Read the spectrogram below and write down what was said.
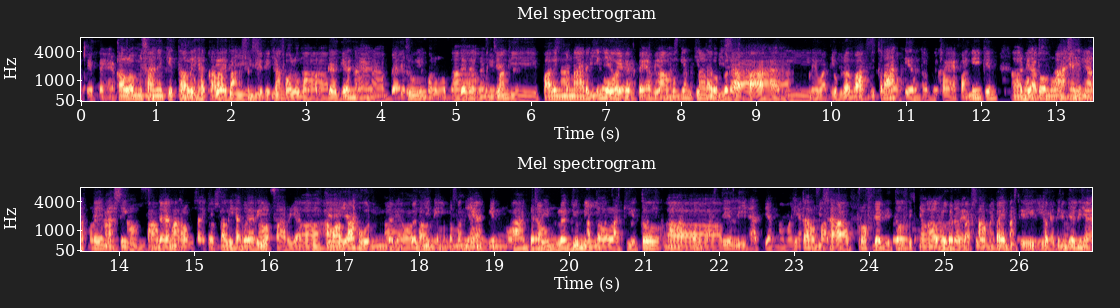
LPPF kalau misalnya kita lihat dari sendiri kan volume uh, perdagangan karena baru volume perdagangan uh, menjadi paling menarik ini ya. PPF ya, mungkin kita beberapa hari lewati beberapa waktu terakhir untuk BPF ini mungkin uh, diakumulasi MRT asing dan kalau misalnya kita lihat dari varian uh, awal tahun dari awal tahun teman-teman yang mungkin dari bulan Juni atau lagi itu pasti lihat yang namanya kita bisa profit dan itu profitnya beberapa sampai di titik tertingginya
